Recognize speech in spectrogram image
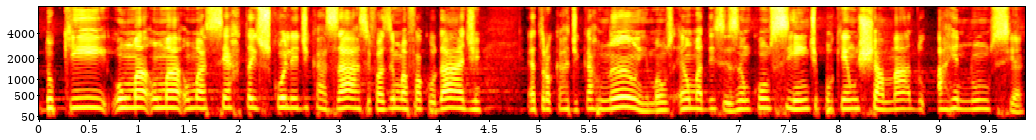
do que uma, uma, uma certa escolha de casar-se, fazer uma faculdade, é trocar de carro. Não, irmãos, é uma decisão consciente, porque é um chamado à renúncia,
